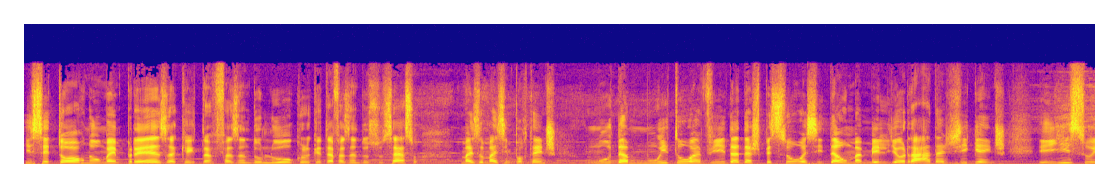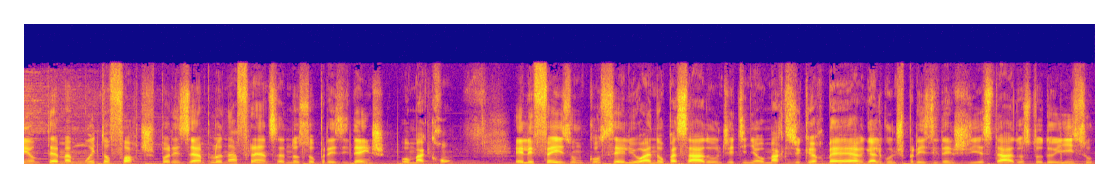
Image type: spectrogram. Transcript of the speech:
e se torna uma empresa que está fazendo lucro, que está fazendo sucesso, mas o mais importante, muda muito a vida das pessoas e dá uma melhorada gigante. E isso é um tema muito forte, por exemplo, na França. Nosso presidente, o Macron, ele fez um conselho ano passado onde tinha o Mark Zuckerberg, alguns presidentes de estados, tudo isso,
